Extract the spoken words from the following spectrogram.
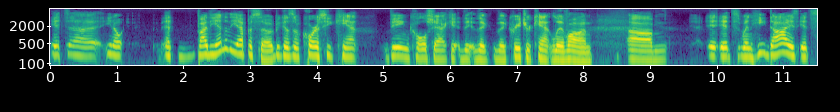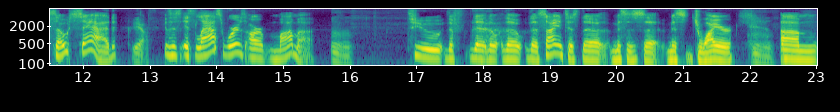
it, uh, you know, at, by the end of the episode, because of course he can't, being Kolchak, the the, the creature can't live on. Um, it, it's when he dies, it's so sad Yeah. because his, its last words are "mama" Mhm. to the the, the the the scientist, the Mrs. Uh, Miss Dwyer, Mhm. um,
